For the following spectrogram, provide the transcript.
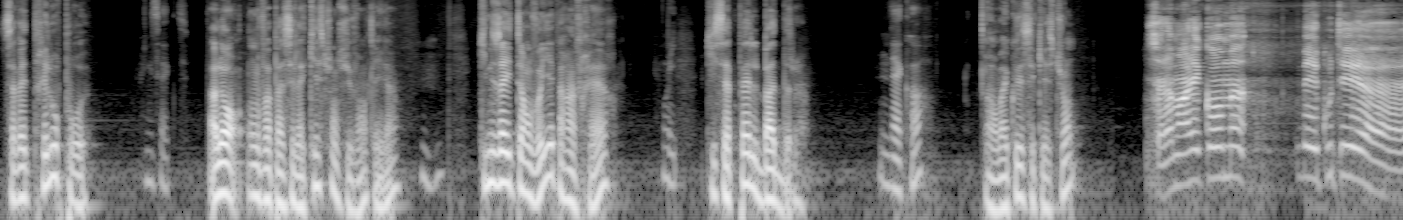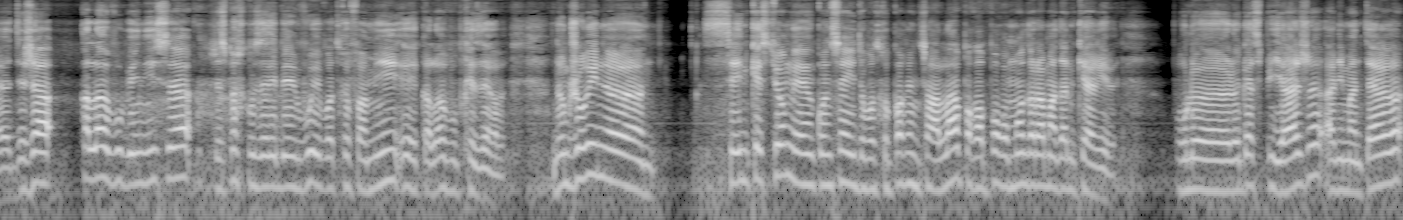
ça va être très lourd pour eux. Exact. Alors, on va passer à la question suivante, Leïla, Mhm. qui nous a été envoyée par un frère Oui. qui s'appelle Badr. D'accord. Alors, on va écouter ces questions. Salam alaikum. Écoutez, euh, déjà, qu'Allah vous bénisse. J'espère que vous allez bien, vous et votre famille, et qu'Allah vous préserve. Donc, j'aurais une. euh, c'est une question et un conseil de votre part, Inch'Allah, par rapport au mois de Ramadan qui arrive. Pour le, le gaspillage alimentaire,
